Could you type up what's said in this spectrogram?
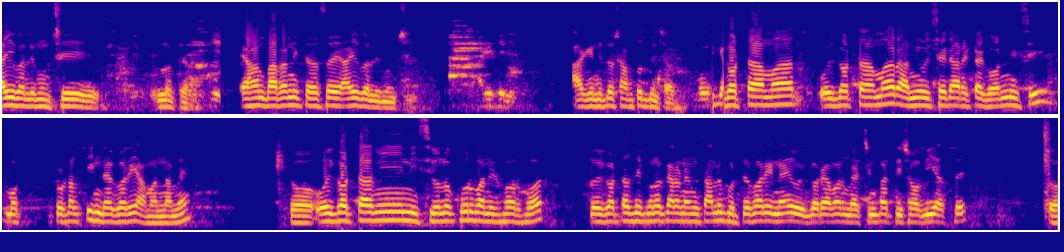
আইব আলী মুন্সি লোকেরা। এখন ভাড়া নিতে আছে আইব আলী মুন্সি। আগে নিত শামসুদ্দিন সাহেব। ঘরটা আমার, ওই ঘরটা আমার, আমি ওই সাইডে আরেকটা ঘর নিছি। টোটাল তিনটা ঘরই আমার নামে। তো ওই ঘরটা আমি নিছি হলো কোরবানির পর পর। তো ওই ঘরটা যে কোনো কারণে আমি চালু করতে পারি নাই। ওই ঘরে আমার মেশিন পাতি সবই আছে। তো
